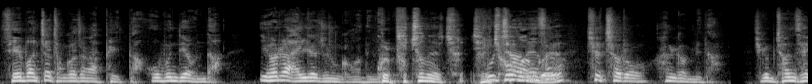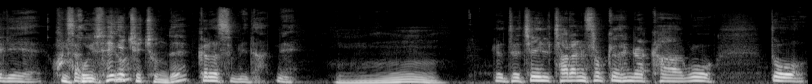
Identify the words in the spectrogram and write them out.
세 번째 정거장 앞에 있다. 5분 뒤에 온다. 이거를 알려주는 거거든요. 그걸 부천에 처음 한 거예요? 최초로 한 겁니다. 지금 전 세계에 확산 거의 세계 최초인데? 그렇습니다. 네. 음. 그래서 제일 자랑스럽게 생각하고 또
